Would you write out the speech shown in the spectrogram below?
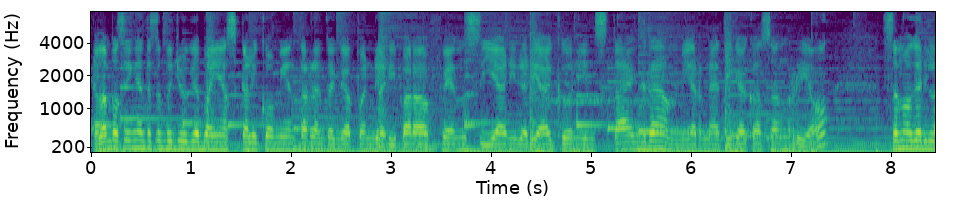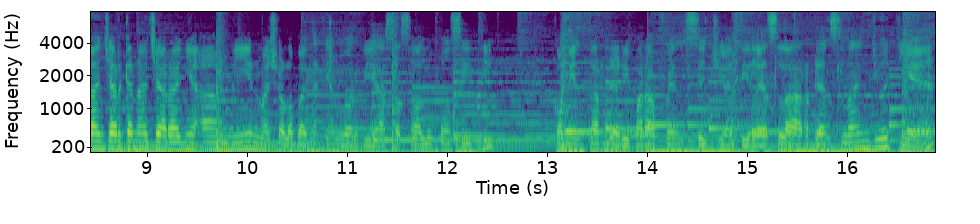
dalam postingan tersebut juga banyak sekali komentar dan tanggapan dari para fans, yakni dari akun Instagram Mirna30 Real. Semoga dilancarkan acaranya, amin. Masya Allah banget yang luar biasa, selalu positif. Komentar dari para fans sejati Leslar. Dan selanjutnya,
